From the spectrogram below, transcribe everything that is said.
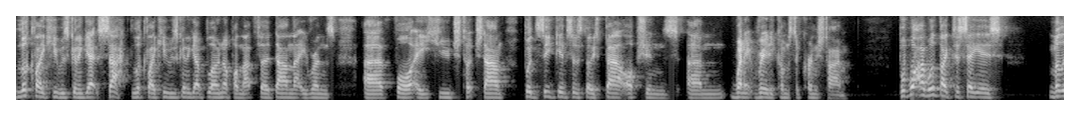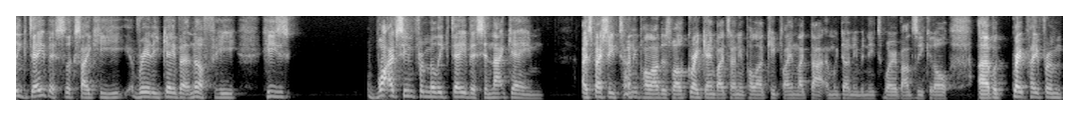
looked like he was going to get sacked, looked like he was going to get blown up on that third down that he runs uh, for a huge touchdown. But Zeke gives us those better options um, when it really comes to crunch time. But what I would like to say is Malik Davis looks like he really gave it enough. He he's what I've seen from Malik Davis in that game, especially Tony Pollard as well. Great game by Tony Pollard. Keep playing like that, and we don't even need to worry about Zeke at all. Uh, but great play from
